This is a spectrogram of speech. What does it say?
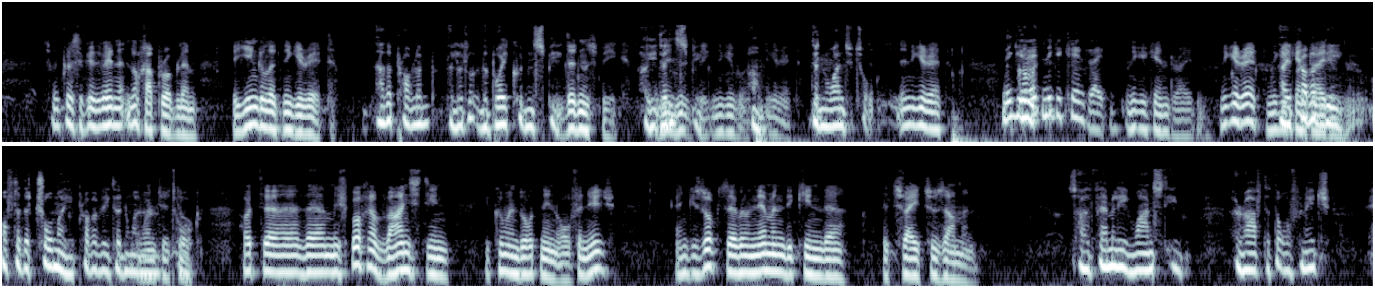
So because es wäre noch ein Problem. Der Jüngel hat nie geredet. Another problem: the little the boy couldn't speak, Didn't speak. Oh, he didn't speak. Nie gewollt, Oh. nie geredet. didn't want to talk. Nie geredet. Nie Komm. geredet, nie gekannt reden. Nie gekannt reden. Nie geredet. Nie He gekannt probably, reden. after the trauma, he probably didn't want, want to to talk. talk. Hat uh, äh, der Mischproche Weinstein gekommen dort in Orphanage und gesagt, sie will nehmen die Kinder, die zwei zusammen. So the family Weinstein arrived at the orphanage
